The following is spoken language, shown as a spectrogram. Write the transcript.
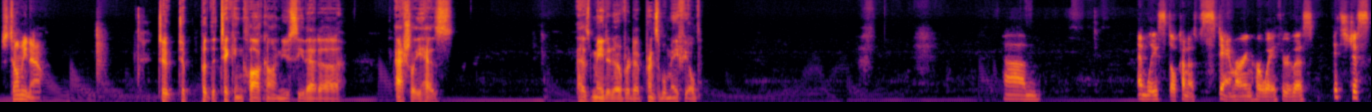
Just tell me now. To to put the ticking clock on, you see that uh, Ashley has has made it over to Principal Mayfield. Um Emily's still kind of stammering her way through this. It's just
